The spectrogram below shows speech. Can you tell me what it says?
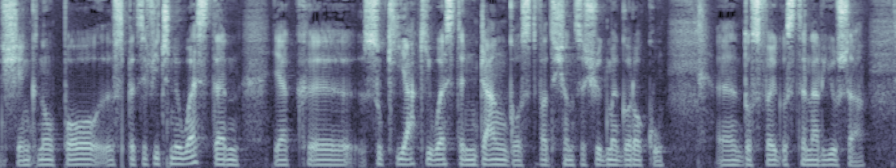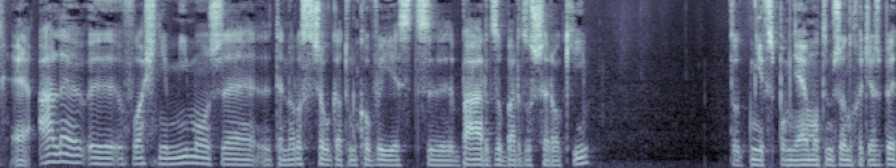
E, sięgnął po specyficzny western, jak e, Sukiyaki Western Django z 2007 roku do swojego scenariusza. Ale właśnie mimo, że ten rozstrzał gatunkowy jest bardzo, bardzo szeroki, to nie wspomniałem o tym, że on chociażby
